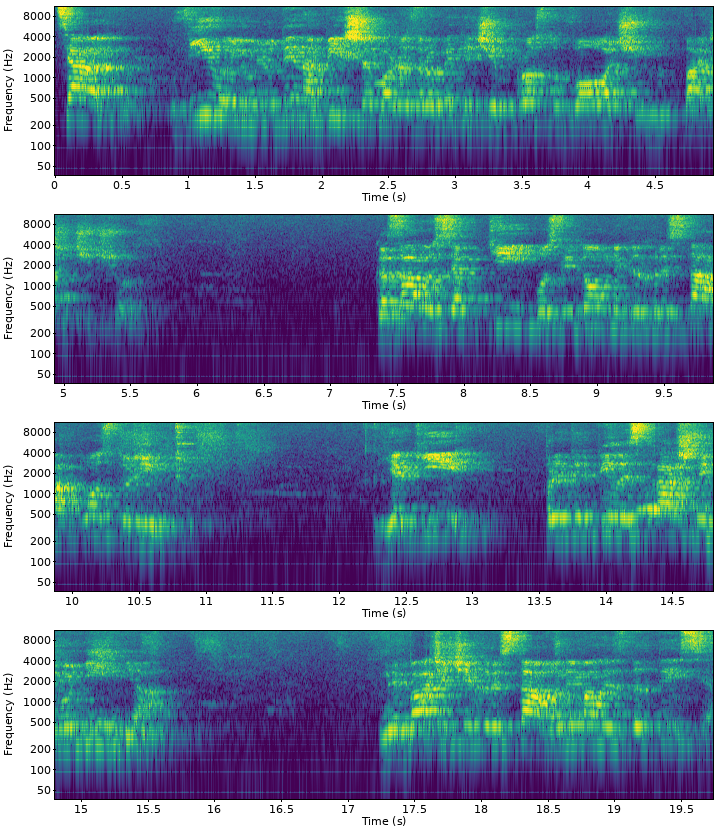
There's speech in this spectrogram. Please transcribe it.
ця вірою людина більше може зробити, чим просто воочію, бачачи щось. Казалося б, ті послідовники Христа, апостолів, які претерпіли страшне гоніння, не бачачи Христа, вони мали здатися.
